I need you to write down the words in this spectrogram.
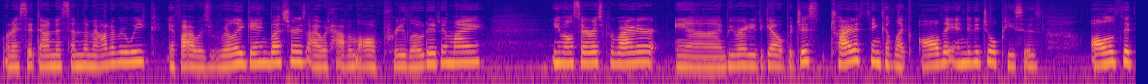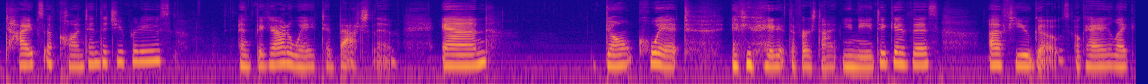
when I sit down to send them out every week. If I was really gangbusters, I would have them all preloaded in my email service provider and be ready to go. But just try to think of like all the individual pieces, all of the types of content that you produce, and figure out a way to batch them. And don't quit if you hate it the first time. You need to give this a few goes, okay? Like,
